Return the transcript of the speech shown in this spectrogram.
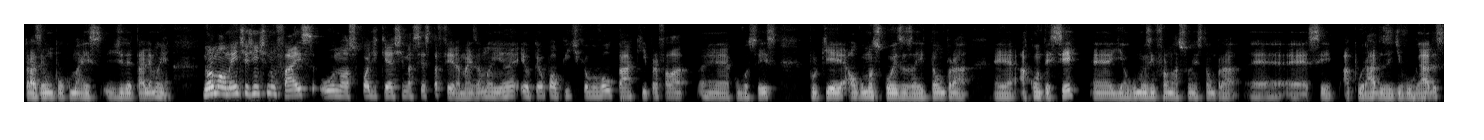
trazer um pouco mais de detalhe amanhã. Normalmente a gente não faz o nosso podcast na sexta-feira, mas amanhã eu tenho o palpite que eu vou voltar aqui para falar é, com vocês, porque algumas coisas aí estão para é, acontecer é, e algumas informações estão para é, é, ser apuradas e divulgadas,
